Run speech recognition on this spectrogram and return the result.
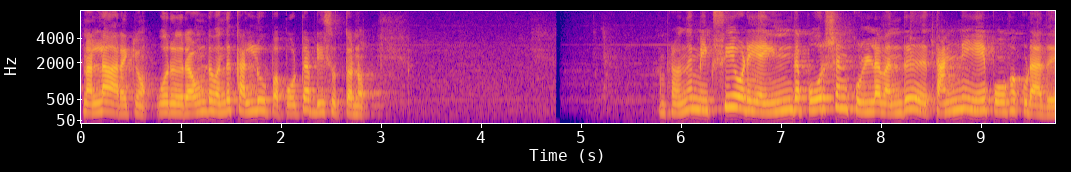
நல்லா அரைக்கும். ஒரு ரவுண்டு வந்து கல் உப்பை போட்டு அப்படியே சுற்றணும் அப்புறம் வந்து மிக்சியோடைய இந்த போர்ஷனுக்குள்ளே வந்து தண்ணியே போகக்கூடாது.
